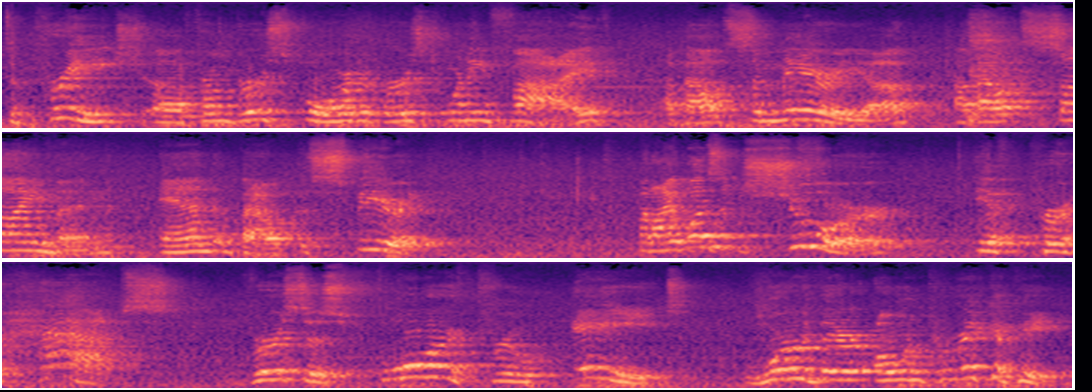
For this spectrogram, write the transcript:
to preach uh, from verse 4 to verse 25 about Samaria, about Simon, and about the Spirit. But I wasn't sure if perhaps verses 4 through 8 were their own pericope.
